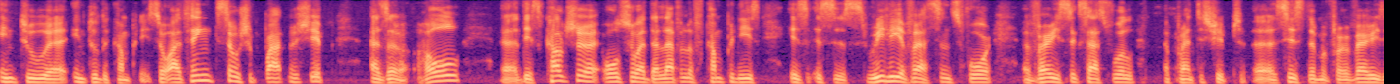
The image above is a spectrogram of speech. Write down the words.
into uh, into the company. So I think social partnership as a whole uh, this culture also at the level of companies is, is, is really of essence for a very successful apprenticeship uh, system, for a very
